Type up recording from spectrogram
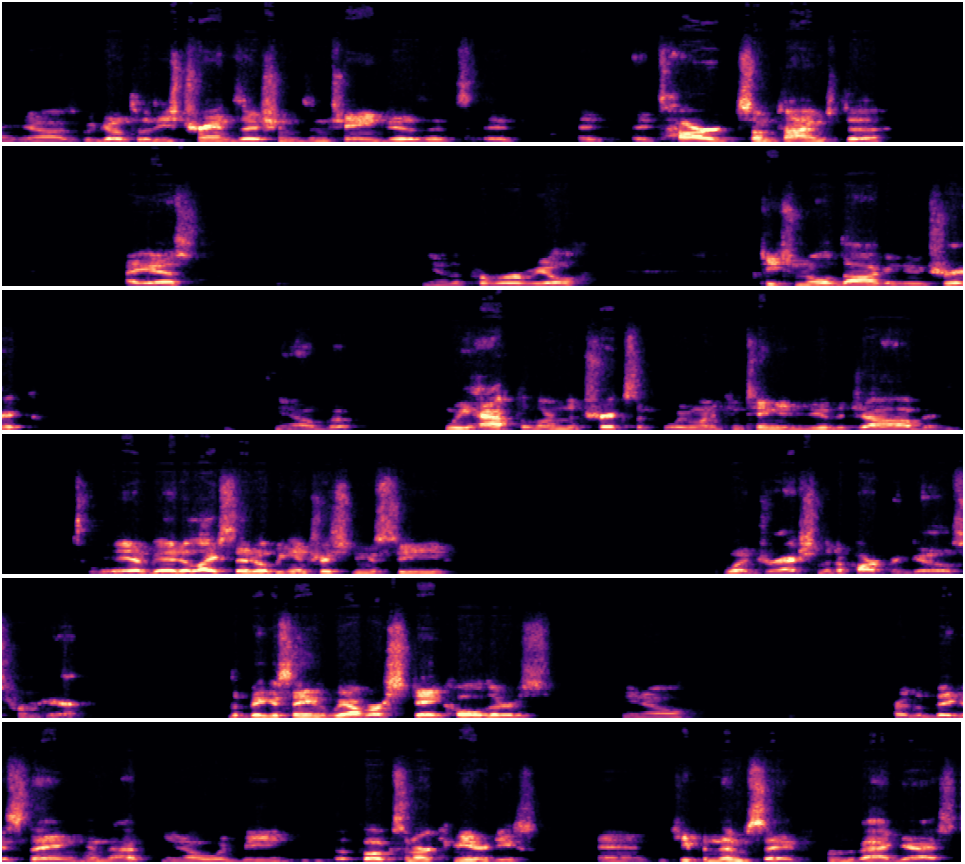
You know, as we go through these transitions and changes, it's it, it it's hard sometimes to, I guess, you know, the proverbial teach an old dog a new trick. You know, but we have to learn the tricks if we want to continue to do the job. And yeah, it, like I said, it'll be interesting to see what direction the department goes from here. The biggest thing is we have our stakeholders, you know, are the biggest thing, and that you know would be the folks in our communities and keeping them safe from the bad guys.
